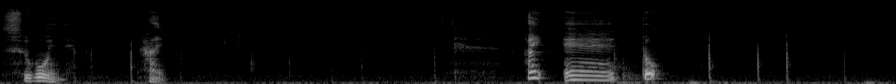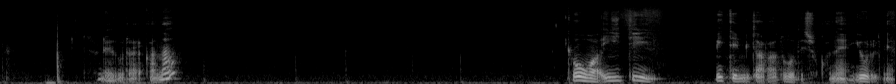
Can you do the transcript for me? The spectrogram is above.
すごいね。はい。はい、えー、っと、それぐらいかな。今日は ET 見てみたらどうでしょうかね、夜ね。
